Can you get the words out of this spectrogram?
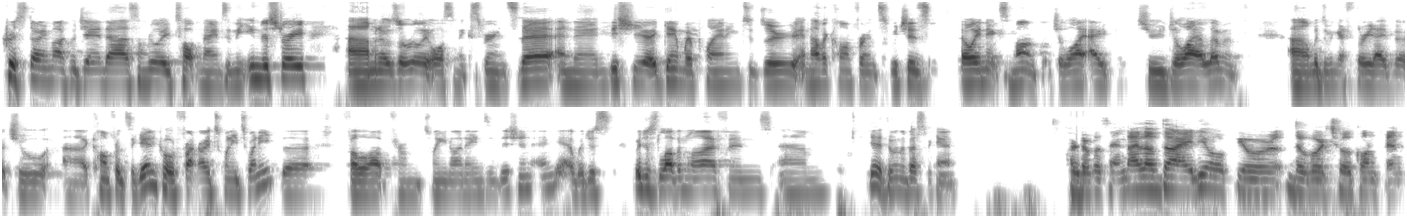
Chris Stone, Michael Janda, some really top names in the industry. Um, and it was a really awesome experience there. And then this year, again, we're planning to do another conference, which is early next month, July 8th to July 11th. Um, we're doing a three day virtual uh, conference again called Front Row 2020, the follow up from 2019's edition. And yeah, we're just we're just loving life and um, yeah, doing the best we can. Hundred percent. I love the idea of your the virtual conference.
